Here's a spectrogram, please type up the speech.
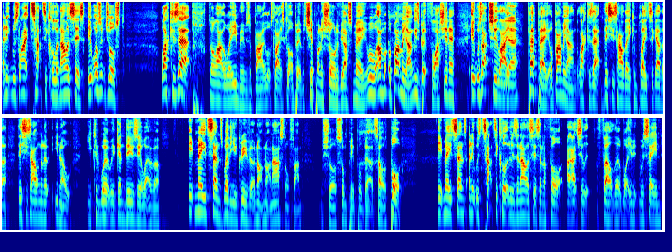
and it was like tactical analysis. It wasn't just. Lacazette, don't like the way he moves about. It looks like he's got a bit of a chip on his shoulder, if you ask me. Well, I'm, Aubameyang, he's a bit flash, is It was actually like Yeah. Pepe, Aubameyang, Lacazette. This is how they can play together. This is how I'm gonna, you know, you could work with Guendouzi or whatever. It made sense whether you agree with it or not. I'm not an Arsenal fan. I'm sure some people will be able to tell us, but it made sense and it was tactical in his analysis. And I thought I actually felt that what he was saying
